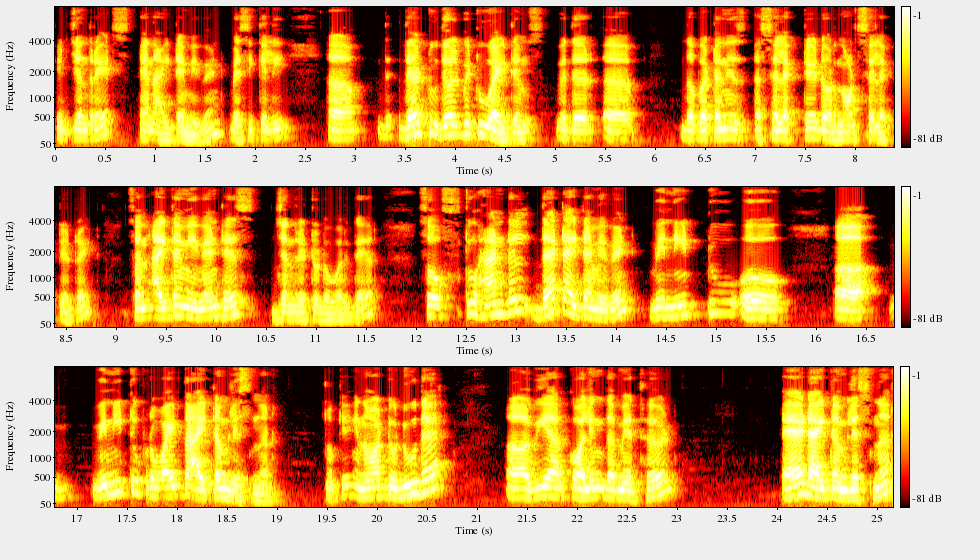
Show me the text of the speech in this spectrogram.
It generates an item event. Basically uh, there two there will be two items whether uh, the button is uh, selected or not selected right? So an item event is generated over there. So to handle that item event we need to uh, uh, we need to provide the item listener. Okay in order to do that uh, we are calling the method add item listener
